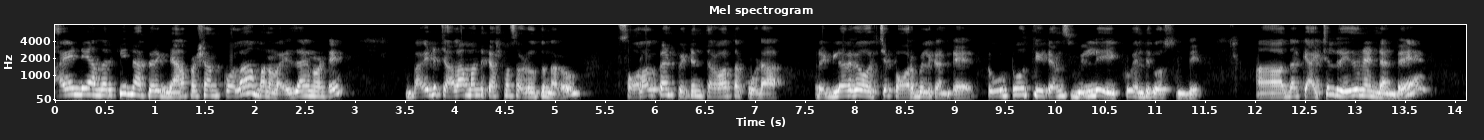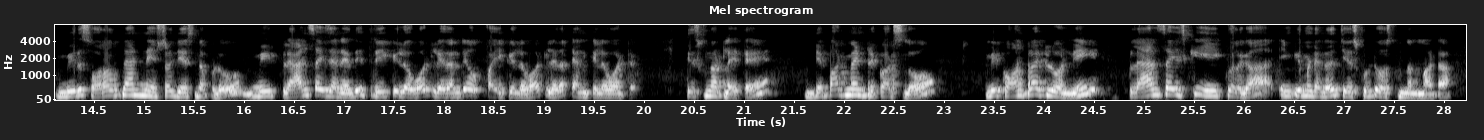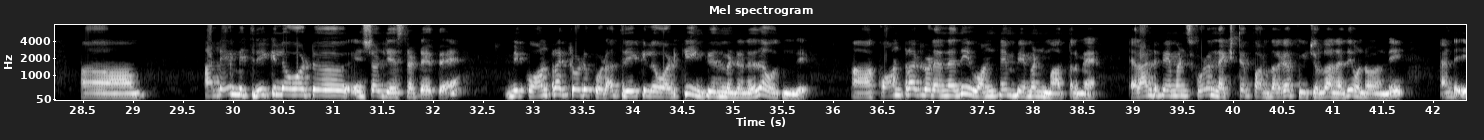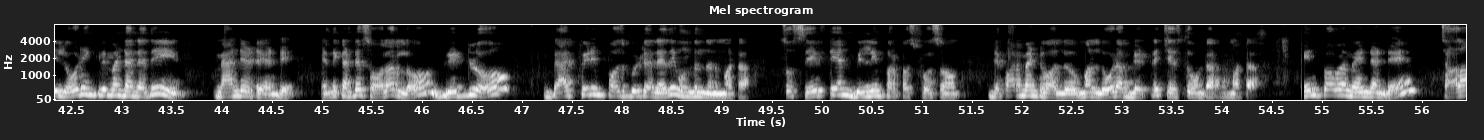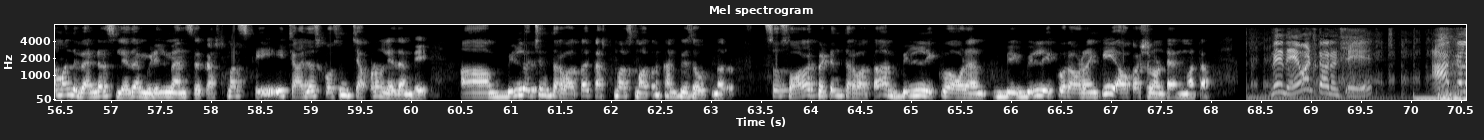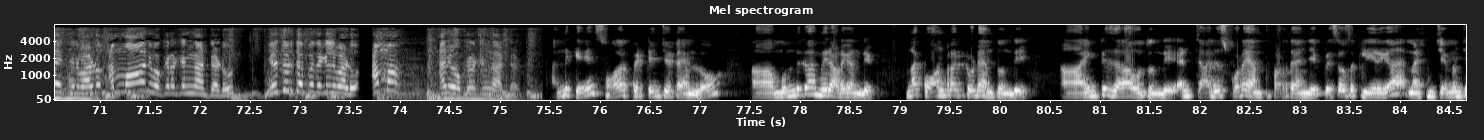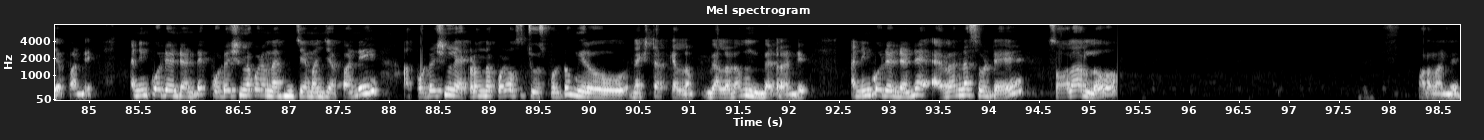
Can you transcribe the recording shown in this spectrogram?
Hi అండి అందరికీ నా పేరు జ్ఞాన ప్రశాంత్ కోలా మన వైజాగ్ నుండి. బయట చాలామంది కస్టమర్స్ అడుగుతున్నారు. సోలార్ ప్లాంట్ పెట్టిన తర్వాత కూడా రెగ్యులర్గా వచ్చే పవర్ బిల్ కంటే two to three times bill ఎక్కువ ఎందుకు వస్తుంది? దానికి యాక్చువల్ రీజన్ ఏంటంటే మీరు సోలార్ ప్లాంట్ని ఇన్స్టాల్ చేసినప్పుడు మీ ప్లాంట్ సైజ్ అనేది త్రీ కిలో వాట్ లేదంటే ఒక ఫైవ్ కిలో వాట్ లేదా టెన్ కిలో వాట్ తీసుకున్నట్లయితే డిపార్ట్మెంట్ రికార్డ్స్లో మీ కాంట్రాక్ట్ లోన్ని ప్లాన్ సైజ్కి ఈక్వల్గా ఇంక్రిమెంట్ అనేది చేసుకుంటూ వస్తుందన్నమాట. అంటే మీ త్రీ కిలో వాట్ ఇన్స్టాల్ చేసినట్టయితే మీ కాంట్రాక్ట్ లోడ్ కూడా త్రీ కిలో వాట్కి ఇంక్రీజ్మెంట్ అనేది అవుతుంది. కాంట్రాక్ట్ లోడ్ అనేది వన్ టైం పేమెంట్ మాత్రమే. ఎలాంటి పేమెంట్స్ కూడా నెక్స్ట్ ఫర్దర్గా ఫ్యూచర్లో అనేది ఉండవండి. అండ్ ఈ లోడ్ ఇంక్రిమెంట్ అనేది మ్యాండేటరీ అండి. ఎందుకంటే సోలార్లో గ్రిడ్లో బ్యాక్ ఫీడింగ్ పాసిబిలిటీ అనేది ఉంటుందన్నమాట. So safety and billing purpose కోసం డిపార్ట్మెంట్ వాళ్ళు మన లోడ్ అప్డేట్ని చేస్తూ ఉంటారనమాట మెయిన్ ప్రాబ్లం ఏంటంటే చాలా మంది వెండర్స్ లేదా మిడిల్ మ్యాన్స్ కస్టమర్స్కి ఈ చార్జెస్ కోసం చెప్పడం లేదండి. ఆ బిల్ వచ్చిన తర్వాత కస్టమర్స్ మాత్రం కన్ఫ్యూజ్ అవుతున్నారు. సో సోలార్ పెట్టిన తర్వాత బిల్ ఎక్కువ అవడానికి బిల్ ఎక్కువ రావడానికి అవకాశాలు ఉంటాయి అన్నమాట నేనేమంటానంటే ఆకలేసిన వాడు అమ్మా అని ఒక రకంగా అంటాడు ఎదురు దెబ్బ తగిలిన వాడు అమ్మా అని ఒక రకంగా అంటాడు. అందుకే సోలార్ పెట్టించే టైంలో ముందుగా మీరు అడగండి నా కాంట్రాక్ట్ కూడా ఎంత ఉంది ఇంక్రీజ్ ఎలా అవుతుంది? అండ్ ఛార్జెస్ కూడా ఎంత పడతాయి అని చెప్పేసి ఒకసారి క్లియర్గా మెన్షన్ చేయమని చెప్పండి. అండ్ ఇంకోటి ఏంటంటే కొటేషన్లో కూడా మెన్షన్ చేయమని చెప్పండి. ఆ కొటేషన్లో ఎక్కడ ఉందో కూడా ఒకసారి చూసుకుంటూ మీరు నెక్స్ట్ స్టెప్కి వెళ్ళడం వెళ్ళడం బెటర్ అండి. అండ్ ఇంకోటి ఏంటంటే అవేర్నెస్ ఉంటే సోలార్లో పడమండి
